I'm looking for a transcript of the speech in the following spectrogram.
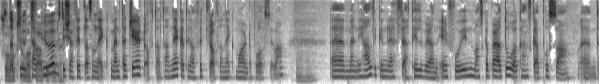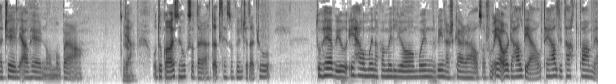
Så, så det man startar. Det behövs inte att fylla sån ek, men det gör det ofta. Det negativa fyller ofta en ek morgon på sig, va? Mm -hmm. Eh men i halde generellt att tillvaran är fin. Man ska bara då kanske pussa ehm det chili av här någon och bara ja. Ja. Och då går det också där att att som vill jag där då du har ju jag har mina familj och min vinnarskara och så som är ordet alltid jag och det har alltid tatt på mig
